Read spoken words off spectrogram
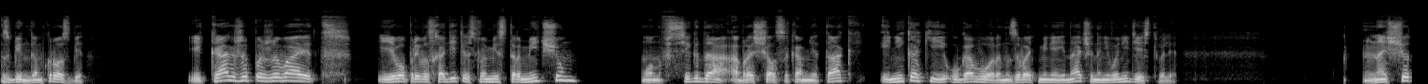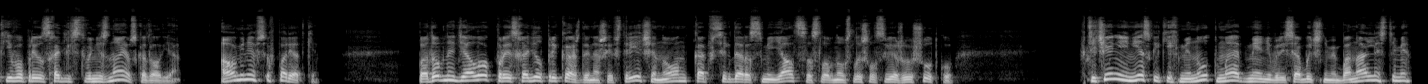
с Бингом Кросби. «И как же поживает его превосходительство мистер Митчум?» Он всегда обращался ко мне так, и никакие уговоры называть меня иначе на него не действовали. «Насчет его превосходительства не знаю», — сказал я, — «а у меня все в порядке». Подобный диалог происходил при каждой нашей встрече, но он, как всегда, рассмеялся, словно услышал свежую шутку. В течение нескольких минут мы обменивались обычными банальностями,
